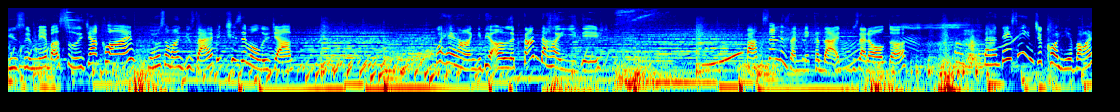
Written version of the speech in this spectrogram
Yüzüme basılacaklar ve o zaman güzel bir çizim olacak. Bu herhangi bir allıktan daha iyidir. Baksanıza ne kadar güzel oldu. Bende ise inci kolye var.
